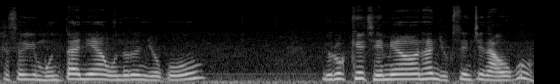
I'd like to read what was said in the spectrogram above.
그래서 이 몬타니아 오늘은 요거 요렇게 재면 한 6cm 나오고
